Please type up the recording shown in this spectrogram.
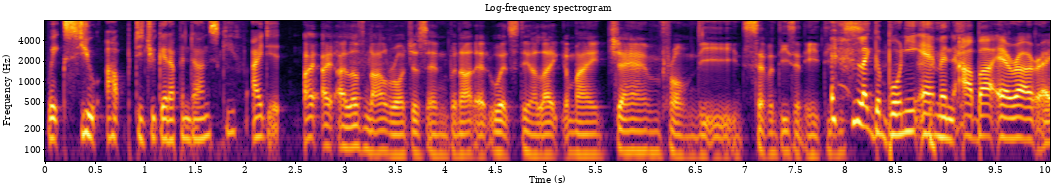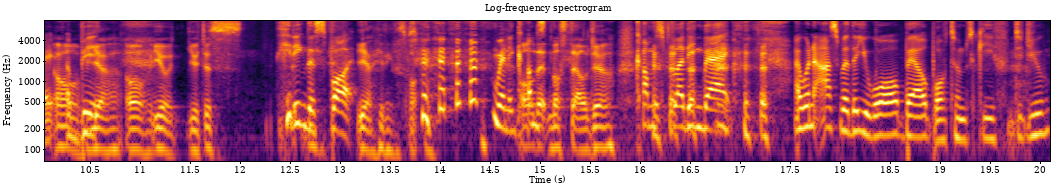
wakes you up. Did you get up and dance, Keith? I did. I, I, I love Nile Rodgers and Bernard Edwards. They are like my jam from the 70s and 80s. Like the Boney M and ABBA era, right? oh, yeah. Oh, you you're just Hitting the spot yeah hitting the spot. when it comes, All that nostalgia. comes flooding back. I want to ask whether you wore bell bottoms, Keith. Did you?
